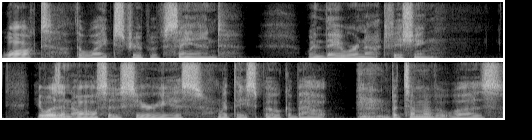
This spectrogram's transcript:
walked the white strip of sand when they were not fishing. It wasn't all so serious what they spoke about, but some of it was.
